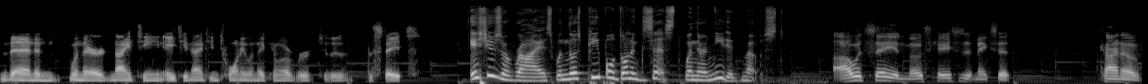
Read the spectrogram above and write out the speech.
then and when they're 19, 18, 19, 20 when they come over to the, the States. Issues arise when those people don't exist when they're needed most. I would say in most cases it makes it kind of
